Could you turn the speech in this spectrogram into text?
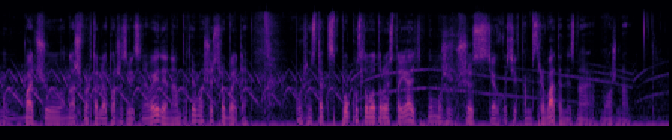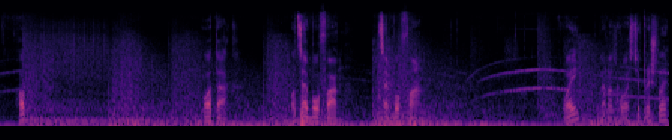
Ну, бачу, наш вертольот теж звідси не вийде, нам потрібно щось робити. Бо щось так спокусливо троє стоять. Ну, може щось якось їх там зривати, не знаю, можна. Хоп. Отак. Оце був фан. Це був фан. Ой, зараз гості прийшли.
